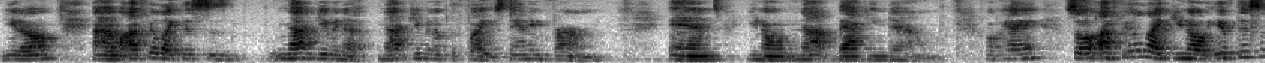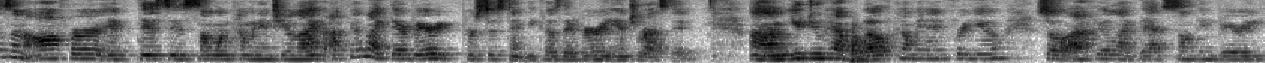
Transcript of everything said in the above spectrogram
you know. Um, I feel like this is not giving up, not giving up the fight, standing firm and, you know, not backing down. Okay, So I feel like, you know, if this is an offer, if this is someone coming into your life, I feel like they're very persistent because they're very interested. Um, you do have wealth coming in for you. So I feel like that's something very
